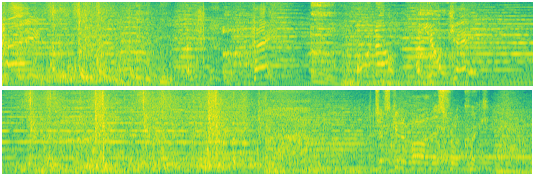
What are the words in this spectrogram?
Hey! hey! Oh no! Are you okay? I'm just gonna borrow this real quick.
